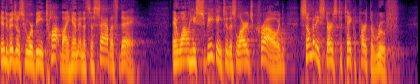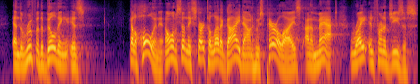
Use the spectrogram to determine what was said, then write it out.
individuals who were being taught by him, and it's a Sabbath day. And while he's speaking to this large crowd, somebody starts to take apart the roof. And the roof of the building is got a hole in it. And all of a sudden, they start to let a guy down who's paralyzed on a mat right in front of Jesus.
